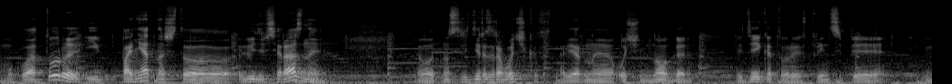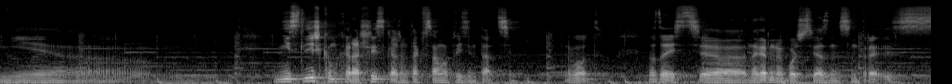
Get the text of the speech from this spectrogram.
макулатуры, и понятно, что люди все разные, вот, но среди разработчиков, наверное, очень много людей, которые, в принципе, не, не слишком хороши, скажем так, в самопрезентации. Вот. Ну, то есть, э, наверное, больше связано с, интро... с,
